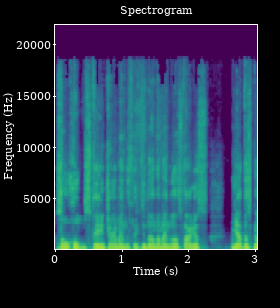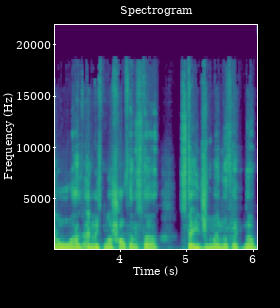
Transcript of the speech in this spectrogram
so Homestager im Endeffekt, die dann am Ende des Tages ja das Büro halt einrichten oder Schaufenster stagen im Endeffekt, ne?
